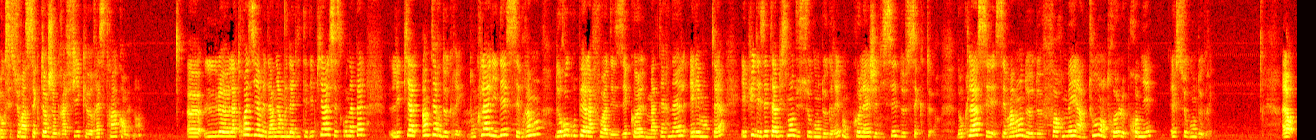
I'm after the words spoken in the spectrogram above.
Donc c'est sur un secteur géographique euh, restreint quand même. Hein. Euh, la troisième et dernière modalité des piales, c'est ce qu'on appelle les piales interdegrés. Donc là, l'idée, c'est vraiment de regrouper à la fois des écoles maternelles, élémentaires, et puis des établissements du second degré, donc collège et lycée de secteur. Donc là, c'est vraiment de, de, former un tout entre le premier et le second degré. Alors,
